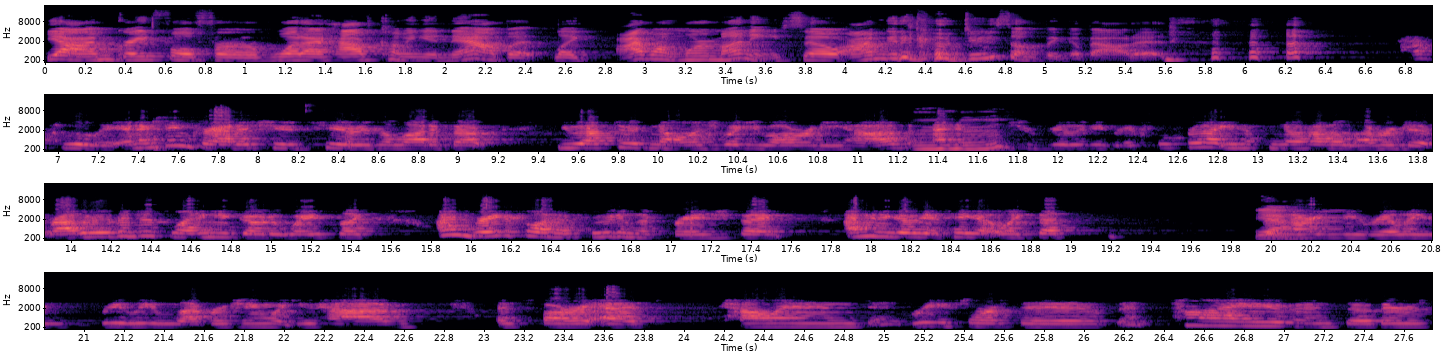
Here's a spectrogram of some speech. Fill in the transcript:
yeah, I'm grateful for what I have coming in now, but like, I want more money. So I'm to go do something about it. Absolutely. And I think gratitude too is a lot about you have to acknowledge what you already have mm-hmm. and to really be grateful for that you have to know how to leverage it rather than just letting it go to waste like i'm grateful i have food in the fridge but i'm going to go get takeout like that's yeah. then are you really, really leveraging what you have as far as talent and resources and time? And so there's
